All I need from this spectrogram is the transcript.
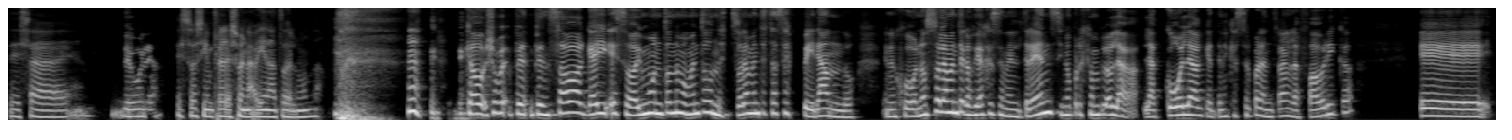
Esa, eh, De una. eso siempre le suena bien a todo el mundo. Claro, yo pe- pe- pensaba que hay eso, hay un montón de momentos donde solamente estás esperando en el juego. No solamente los viajes en el tren, sino, por ejemplo, la, la cola que tenés que hacer para entrar en la fábrica. Eh,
